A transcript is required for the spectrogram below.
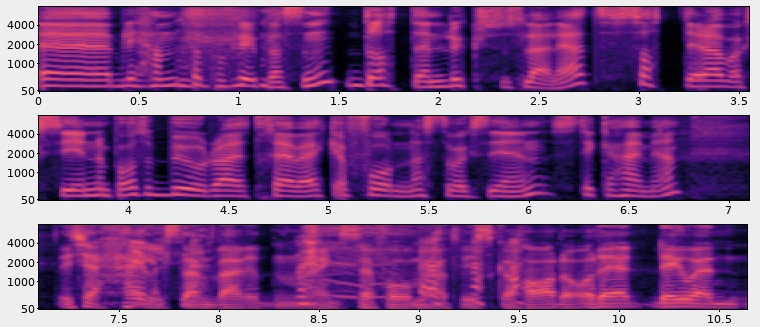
Eh, bli henta på flyplassen, dratt til en luksusleilighet, satt de der vaksinene på, så bor du der i tre uker, får den neste vaksinen, stikker hjem igjen. Det er ikke helt den verden jeg ser for meg at vi skal ha det. Og det, det er jo en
